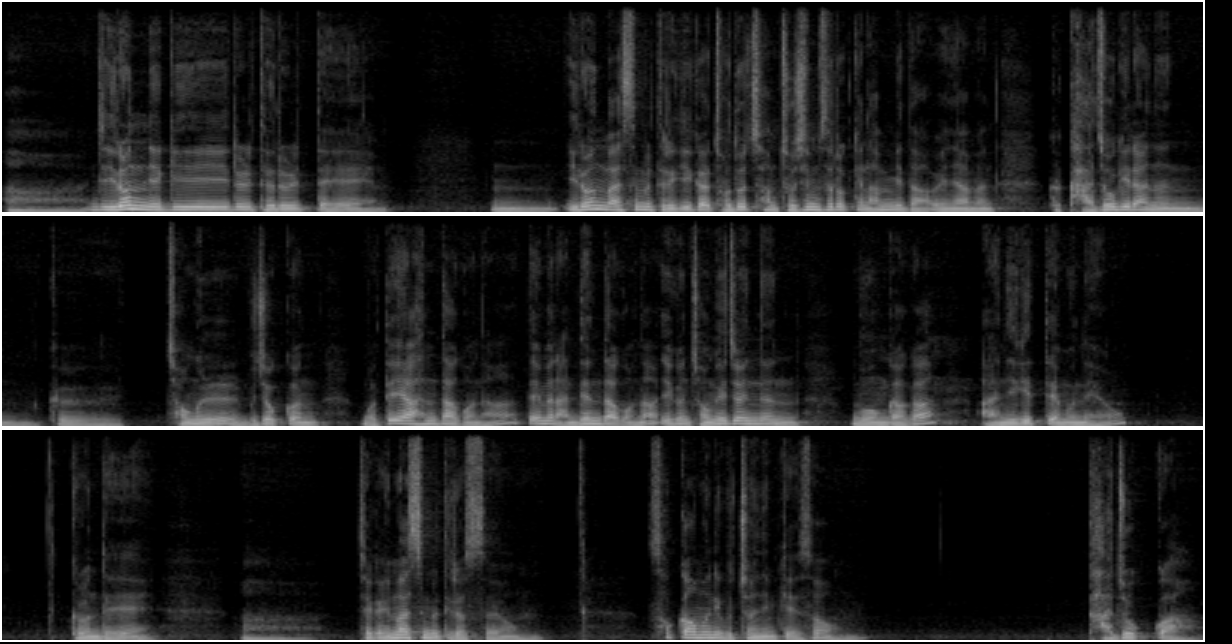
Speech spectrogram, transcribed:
아, 이제 이런 얘기를 들을 때 음, 이런 말씀을 드리기가 저도 참 조심스럽긴 합니다. 왜냐하면 그 가족이라는 그 정을 무조건 뭐 떼야 한다거나 떼면 안 된다거나 이건 정해져 있는 무언가가 아니기 때문에요. 그런데 어, 제가 이 말씀을 드렸어요. 석가모니 부처님께서 가족과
